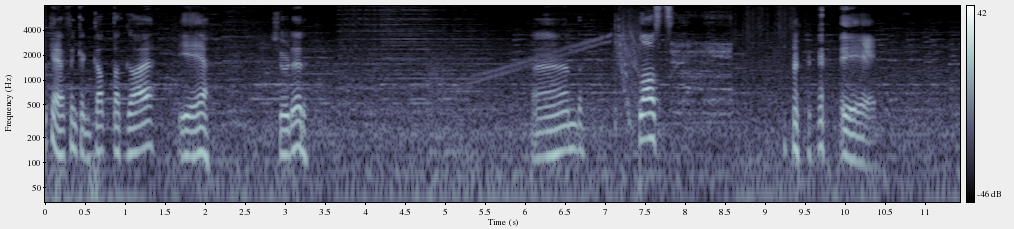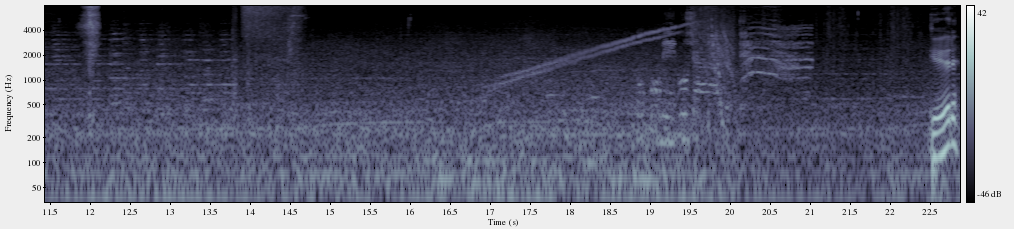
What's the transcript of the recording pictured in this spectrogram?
Okay, I think I got that guy. Yeah, sure did. And blast. yeah. Good.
